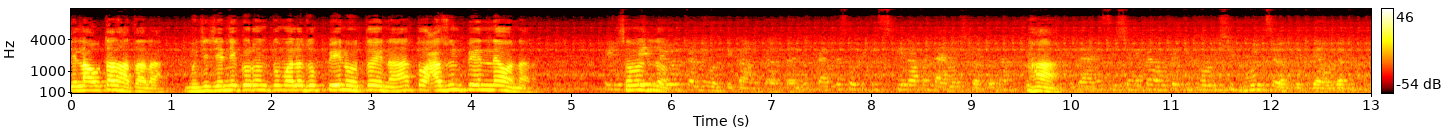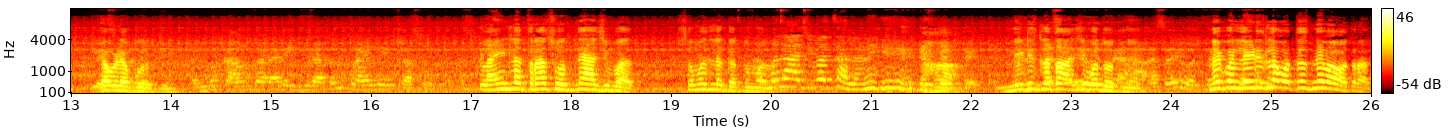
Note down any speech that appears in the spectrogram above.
ते लावतात हाताला. म्हणजे जेणेकरून तुम्हाला जो पेन होतोय ना तो अजून पेन नाही होणार. समजलं. हा. तेवढ्यापुरती. आणि मग काम करायला इझी राहतं आणि क्लायंटलाही त्रास होतो क्लायंटला त्रास होत नाही अजिबात. समजलं का तुम्हाला? मला अजिबात झालं नाही. हा. लेडीजला तर अजिबात होत नाही. नाही पण लेडीजला होतच नाही भावा त्रास.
